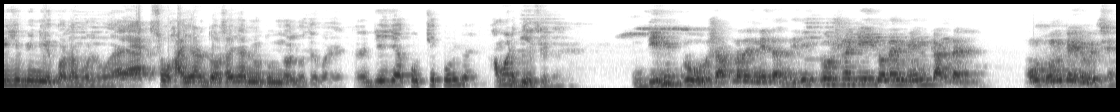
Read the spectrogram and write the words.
বিজেপি নিয়ে কথা বলব। একশো হাজার দশ হাজার নতুন দল হতে পারে। যে যা করছে করবে আমার কি এসে গেল দিলীপ ঘোষ আপনাদের নেতা। দিলীপ ঘোষ নাকি এই দলের মেন কান্ডারি মূল ভূমিকায় রয়েছেন।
